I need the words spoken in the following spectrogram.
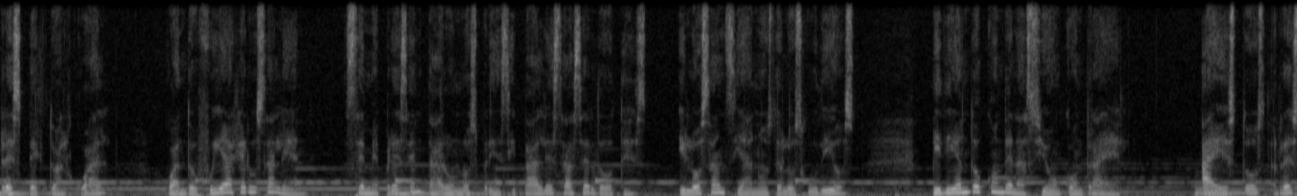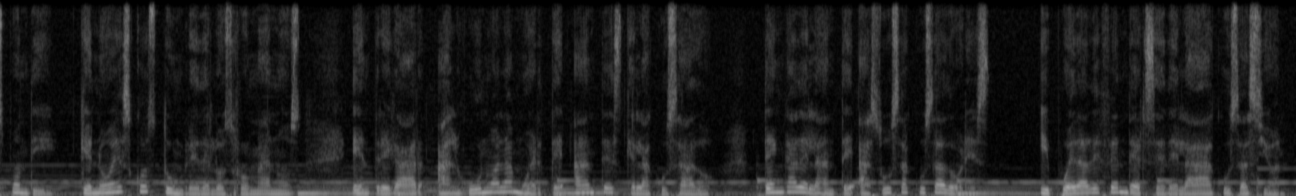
respecto al cual, cuando fui a Jerusalén, se me presentaron los principales sacerdotes y los ancianos de los judíos, pidiendo condenación contra él. A estos respondí que no es costumbre de los romanos entregar a alguno a la muerte antes que el acusado tenga delante a sus acusadores y pueda defenderse de la acusación.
